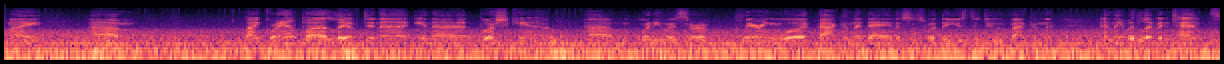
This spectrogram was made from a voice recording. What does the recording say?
My um, my grandpa lived in a in a bush camp um, when he was sort of clearing wood back in the day. This is what they used to do back in the, and they would live in tents,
